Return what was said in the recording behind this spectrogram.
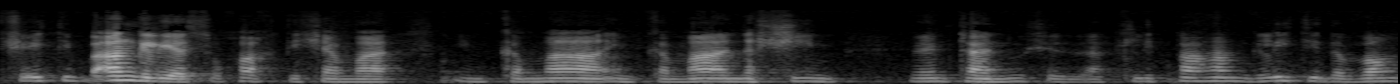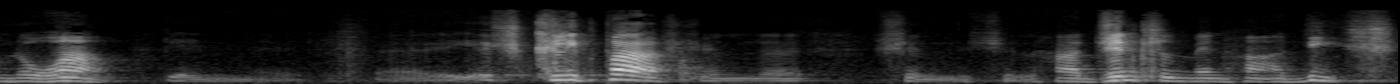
כשהייתי באנגליה שוחחתי שם עם כמה, עם כמה אנשים והם טענו שהקליפה האנגלית היא דבר נורא. כן, יש קליפה של, של, של הג'נטלמן האדיש,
